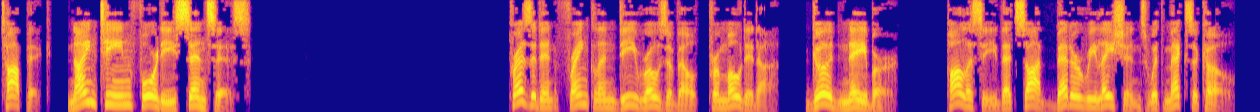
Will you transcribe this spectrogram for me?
Topic: 1940 census. President Franklin D. Roosevelt promoted a good neighbor policy that sought better relations with Mexico,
